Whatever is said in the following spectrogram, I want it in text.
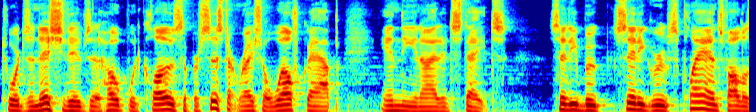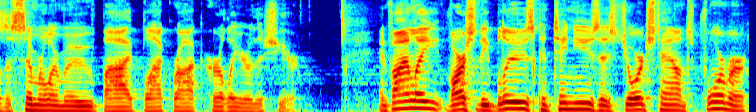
towards initiatives that hope would close the persistent racial wealth gap in the United States. Citigroup's plans follows a similar move by BlackRock earlier this year. And finally, Varsity Blues continues as Georgetown's former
